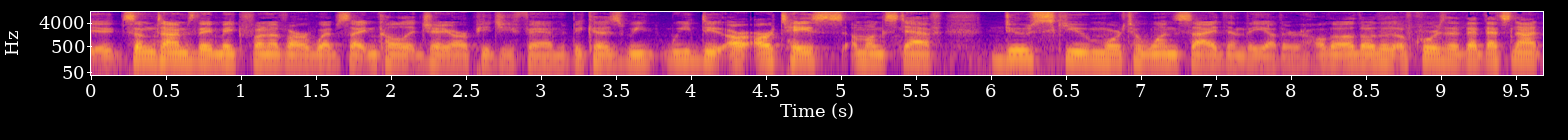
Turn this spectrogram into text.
sometimes they make fun of our website and call it JRPG fan because we, we do our, our tastes among staff do skew more to one side than the other. Although, although of course that that's not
